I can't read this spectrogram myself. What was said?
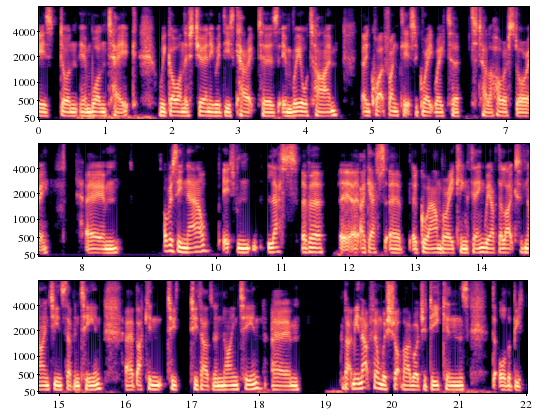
is done in one take. We go on this journey with these characters in real time, and quite frankly, it's a great way to to tell a horror story. Um, obviously now it's less of a I guess a, a, groundbreaking thing. We have the likes of 1917 uh, back in two, 2019. Um, but I mean, that film was shot by Roger Deakins, the, all the B-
